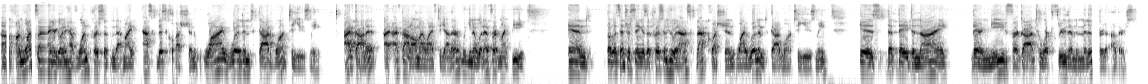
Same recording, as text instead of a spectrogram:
Uh, on one side, you're going to have one person that might ask this question Why wouldn't God want to use me? I've got it. I, have got all my life together, you know, whatever it might be. And but what's interesting is the person who would ask that question, why wouldn't God want to use me, is that they deny their need for God to work through them to minister to others.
